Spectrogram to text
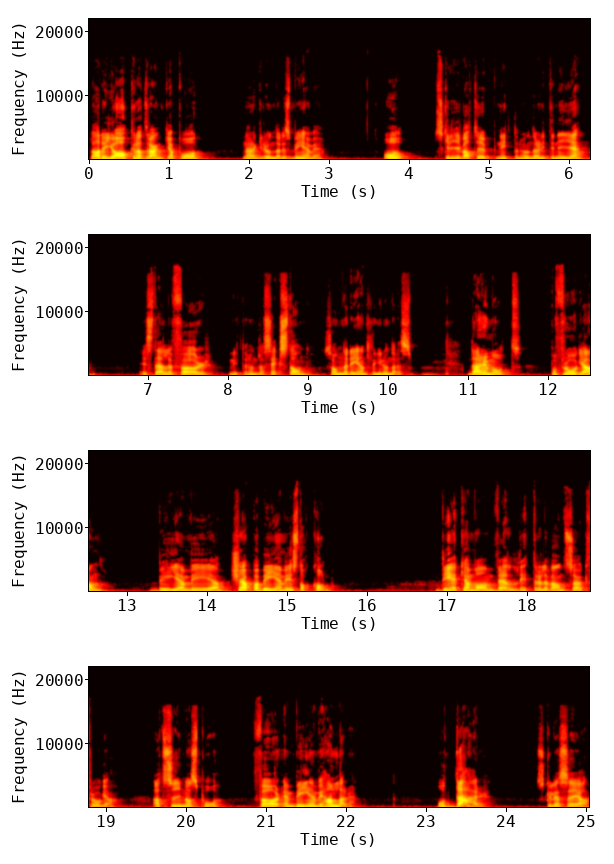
Då hade jag kunnat ranka på när grundades BMW och skriva typ 1999 istället för 1916 som när det egentligen grundades. Däremot på frågan BMW, köpa BMW i Stockholm. Det kan vara en väldigt relevant sökfråga att synas på för en BMW-handlare. Och där skulle jag säga,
